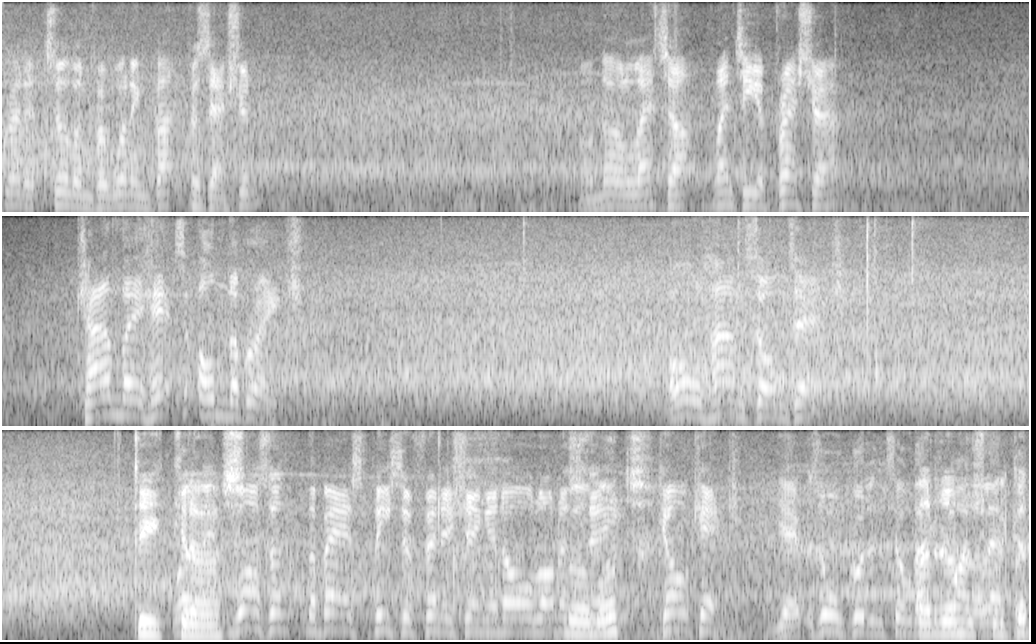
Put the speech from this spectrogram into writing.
Credit to them for winning back possession. Well, no let up, plenty of pressure. Can they hit on the break? All hands on deck. Well, it wasn't the best piece of finishing in all honesty. Goal kick. Pardon, on the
